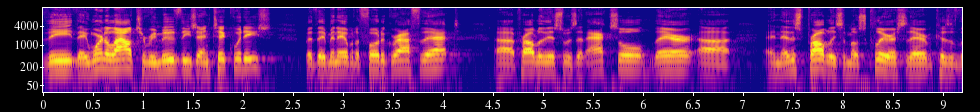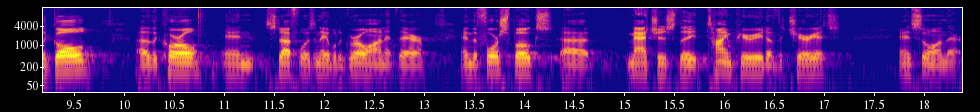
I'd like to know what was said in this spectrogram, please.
The, they weren't allowed to remove these antiquities, but they've been able to photograph that. Uh, probably this was an axle there, uh, and this probably is the most clearest there because of the gold. Uh, the coral and stuff wasn't able to grow on it there and the four spokes uh, matches the time period of the chariots, and so on there.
